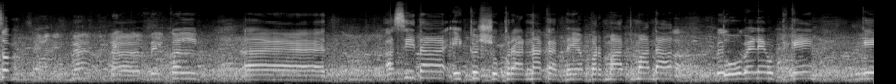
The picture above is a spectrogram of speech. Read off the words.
ਸਭ ਬਿਲਕੁਲ ਅਸੀਂ ਤਾਂ ਇੱਕ ਸ਼ੁਕਰਾਨਾ ਕਰਦੇ ਹਾਂ ਪਰਮਾਤਮਾ ਦਾ ਦੋ ਵੇਲੇ ਉੱਠ ਕੇ ਕਿ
